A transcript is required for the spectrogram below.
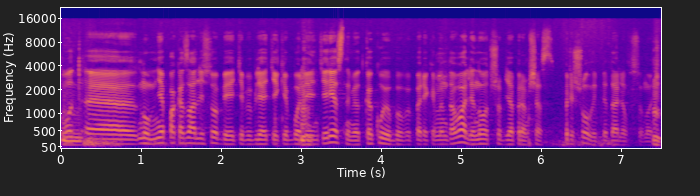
Вот, э, ну, мне показались обе эти библиотеки более интересными. Вот какую бы вы порекомендовали, ну, вот, чтобы я прямо сейчас пришел и педалил всю ночь.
